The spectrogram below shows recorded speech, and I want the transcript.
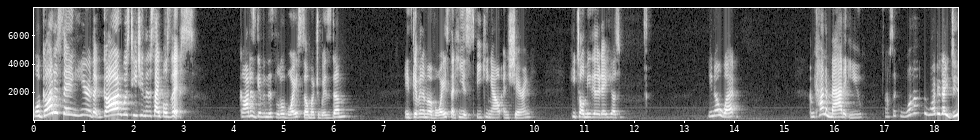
Well, God is saying here that God was teaching the disciples this. God has given this little boy so much wisdom. He's given him a voice that he is speaking out and sharing. He told me the other day, he goes, You know what? I'm kind of mad at you. I was like, What? What did I do?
